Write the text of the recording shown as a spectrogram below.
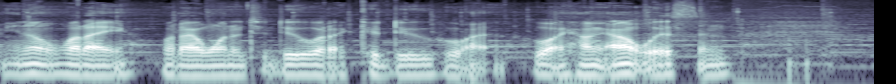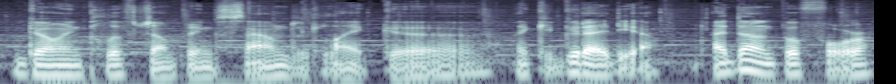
you know, what I what I wanted to do, what I could do, who I who I hung out with, and going cliff jumping sounded like a, like a good idea. I'd done it before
